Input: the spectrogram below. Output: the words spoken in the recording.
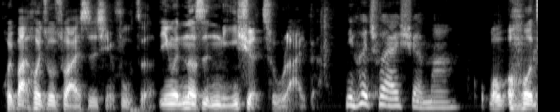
会把会做出来的事情负责，因为那是你选出来的。你会出来选吗？我我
